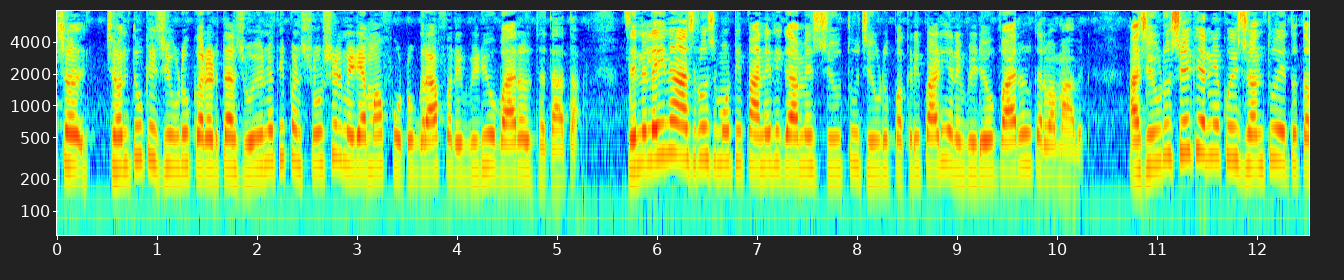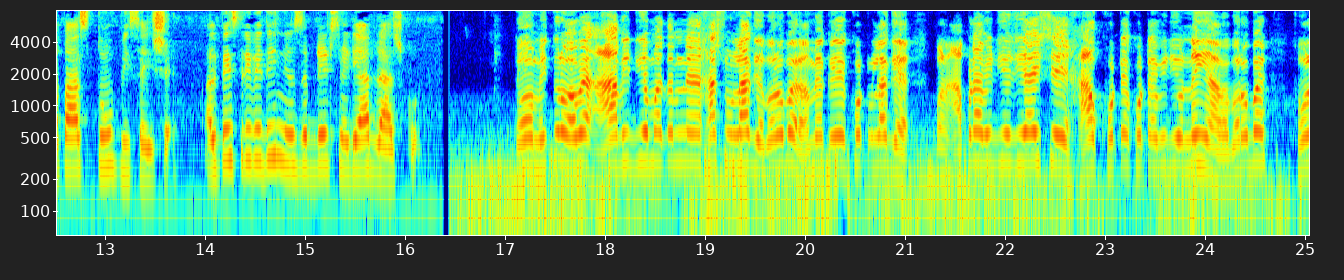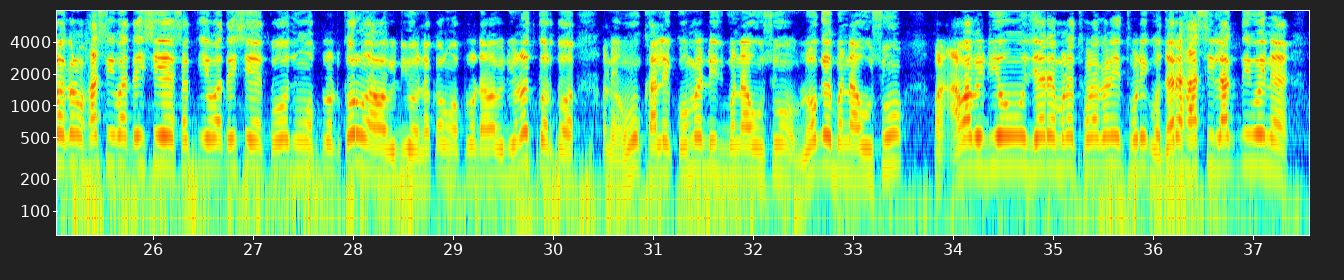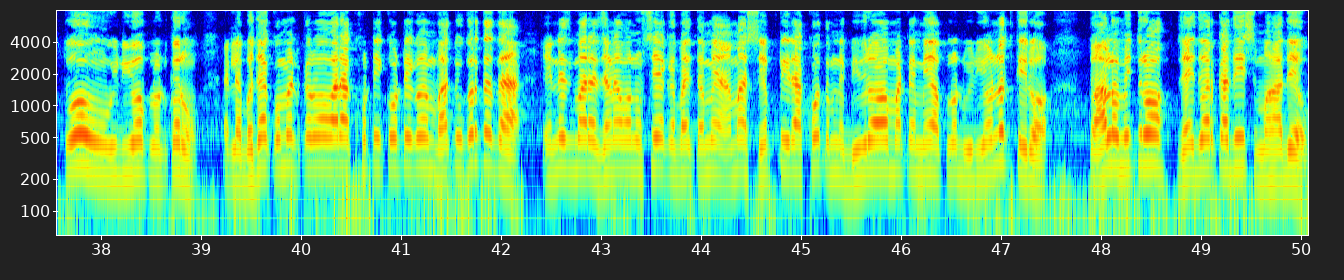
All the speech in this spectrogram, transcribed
જંતુ કે જીવડું કરડતા જોયું નથી, પણ સોશિયલ મીડિયામાં ફોટોગ્રાફ અને વીડિયો વાયરલ થતા હતા. જેને લઈને આજરોજ મોટી પાનેલી ગામે જીવતું જીવડું પકડી પાડી અને વીડિયો વાયરલ કરવામાં આવેલ. આ જીવડું છે કે અન્ય કોઈ જંતુ એ તો તપાસનો વિષય છે. Alpesh Trivedi, news updates media, Rajkot. તો મિત્રો, હવે આ વિડીયોમાં તમને હાસું લાગે, બરોબર? અમે કહીએ ખોટું લાગે, પણ આપણા વીડિયો જે આવી છે, હાવ ખોટે ખોટા વીડિયો નહીં આવે, બરોબર? થોડા ઘણું હાસી વાત છે, સત્ય વાત છે, તો જ હું અપલોડ કરું આવા વીડિયો ન કરું અપલોડ આવા વીડિયો નથી કરતો. અને હું ખાલી કોમેડી જ બનાવું છું વ્લોગે બનાવું છું, પણ આવા વીડિયો હું જ્યારે મને થોડા ઘણી થોડીક વધારે હાસી લાગતી હોય ને તો હું વીડિયો અપલોડ કરું. એટલે બધા કોમેન્ટ કરવાવાળા ખોટી ખોટી એમ વાતું કરતા હતા, એને જ મારે જણાવવાનું છે કે ભાઈ તમે આમાં સેફટી રાખો, તમને બીવરાવવા માટે મેં અપલોડ વીડિયો નથી કર્યો. તો હાલો મિત્રો, જય દ્વારકાધીશ, મહાદેવ.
